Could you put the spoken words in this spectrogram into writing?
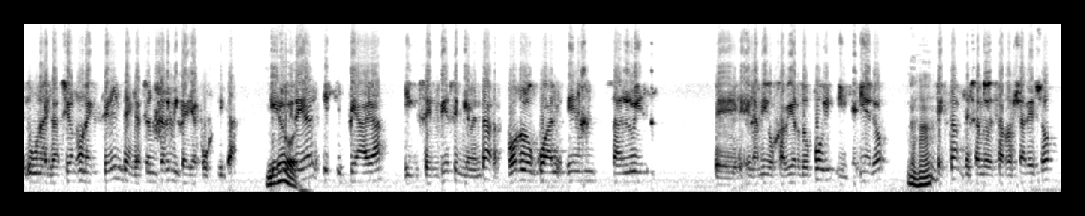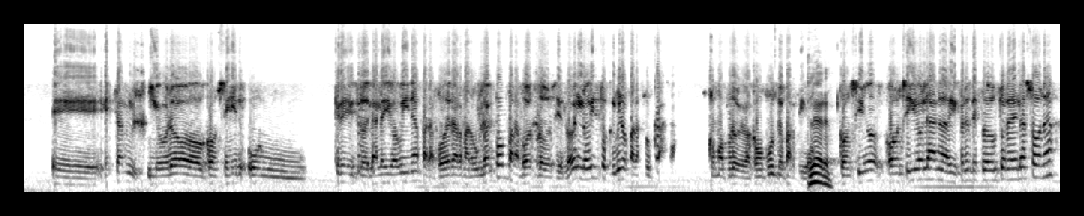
una aislación, una excelente aislación térmica y acústica. y lo ideal es que se haga y se empiece a implementar, por lo cual en San Luis, eh, el amigo Javier Dupuy, ingeniero, está empezando a desarrollar eso, eh, están, logró conseguir un crédito de la ley ovina para poder armar un galpón, para poder producirlo. Él lo hizo primero para su casa como prueba, como punto de partida. Consiguió, consiguió lana de diferentes productores de la zona,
